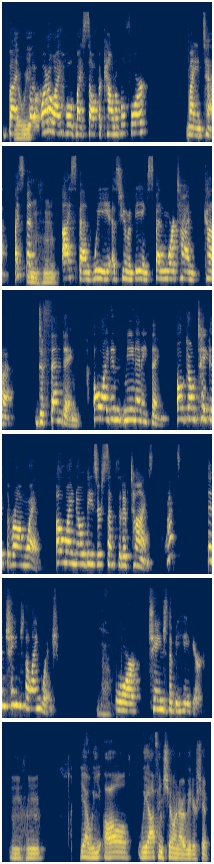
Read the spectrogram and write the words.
But, Yeah, we- but what do I hold myself accountable for? My intent. I spend, Mhm. I spend, we as human beings spend more time kind of defending. Oh, I didn't mean anything. Oh, don't take it the wrong way. Oh, I know these are sensitive times. What? Then change the language Yeah. or change the behavior. hmm Yeah, we all we often show in our leadership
